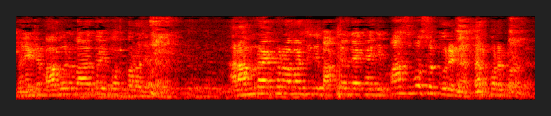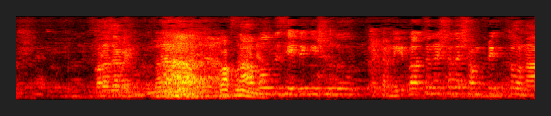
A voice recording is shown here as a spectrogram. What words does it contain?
মানে একটা ভাবলে বারো তারিখ পর করা যাবে। আর আমরা এখন আবার যদি বাচ্চা দেখাই যে পাঁচ বছর করে না তারপরে করা যাবে। করা যাবে? না বলতেছি এটা কি শুধু একটা নির্বাচনের সাথে সম্পৃক্ত না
